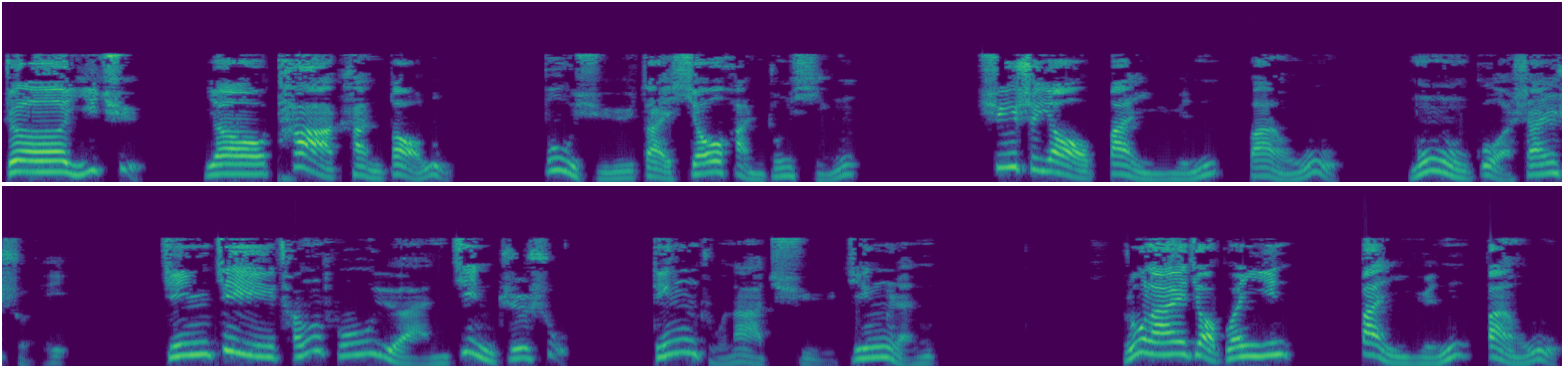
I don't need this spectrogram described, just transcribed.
这一去要踏看道路，不许在霄汉中行，须是要伴云伴雾，目过山水，谨记程途远近之术，叮嘱那取经人。”如来叫观音。伴云伴雾，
